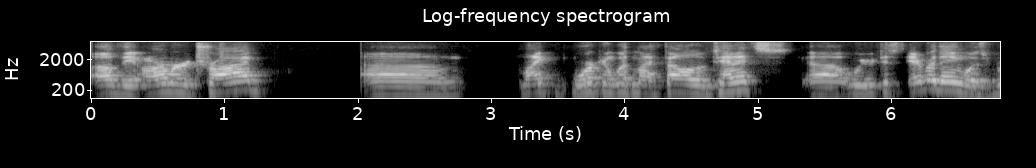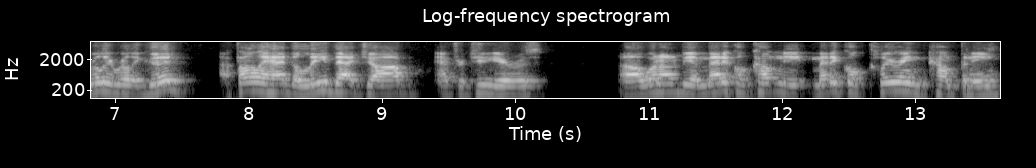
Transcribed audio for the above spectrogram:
of the armored tribe. Um, like working with my fellow lieutenants. Uh, we were just everything was really really good. I finally had to leave that job after two years. Uh, went on to be a medical company, medical clearing company,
